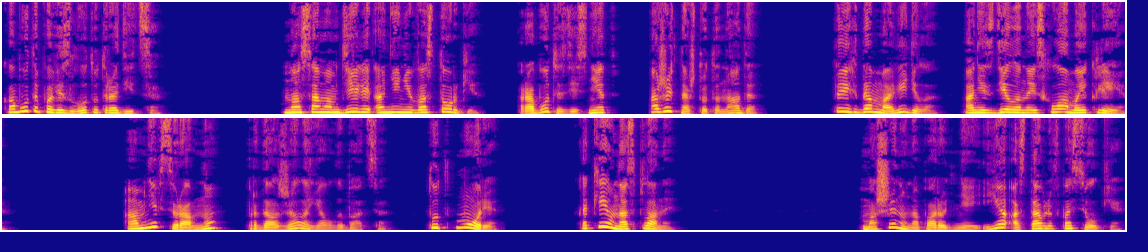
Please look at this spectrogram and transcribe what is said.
«Кому-то повезло тут родиться». На самом деле они не в восторге. Работы здесь нет, а жить на что-то надо. Ты их дома видела? Они сделаны из хлама и клея. А мне все равно, продолжала я улыбаться. Тут море. Какие у нас планы? Машину на пару дней я оставлю в поселке.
